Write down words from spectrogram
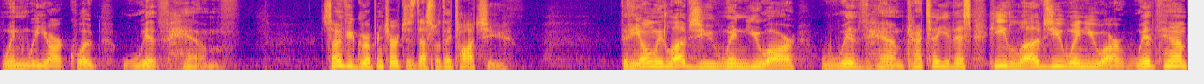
when we are, quote, with him. Some of you grew up in churches, that's what they taught you. That he only loves you when you are with him. Can I tell you this? He loves you when you are with him,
